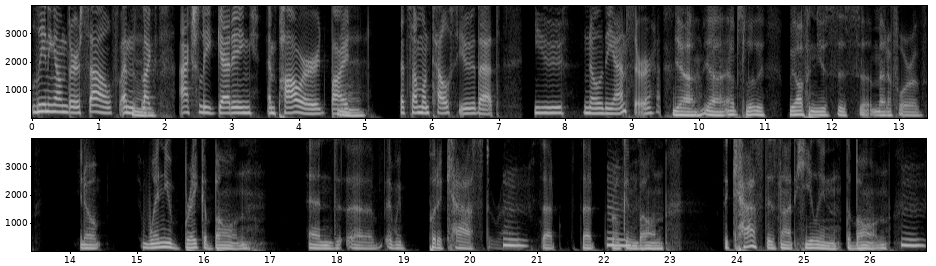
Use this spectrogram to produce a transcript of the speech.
leaning on their self and Mm. like actually getting empowered by Mm. that someone tells you that you know the answer Yeah, yeah, absolutely. We often use this uh, metaphor of, you know, when you break a bone and uh, and we put a cast around Mm. that that broken Mm. bone, the cast is not healing the bone. Mm,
